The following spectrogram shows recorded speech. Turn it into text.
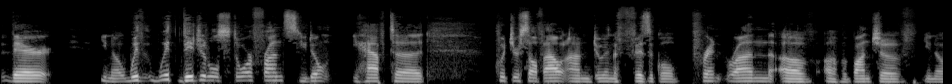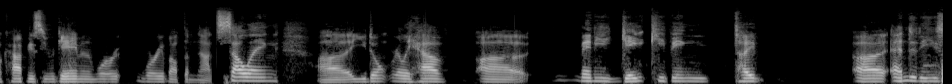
there you know with with digital storefronts you don't you have to put yourself out on doing a physical print run of, of a bunch of you know copies of your game and worry, worry about them not selling. Uh, you don't really have uh, many gatekeeping type uh, entities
